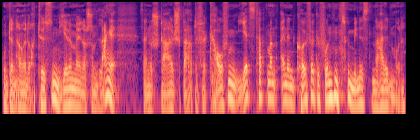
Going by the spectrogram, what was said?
Und dann haben wir noch Thyssen. Hier will man ja schon lange seine Stahlsparte verkaufen. Jetzt hat man einen Käufer gefunden, zumindest einen halben, oder?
